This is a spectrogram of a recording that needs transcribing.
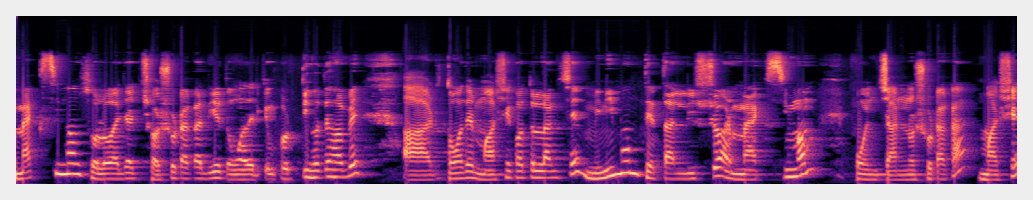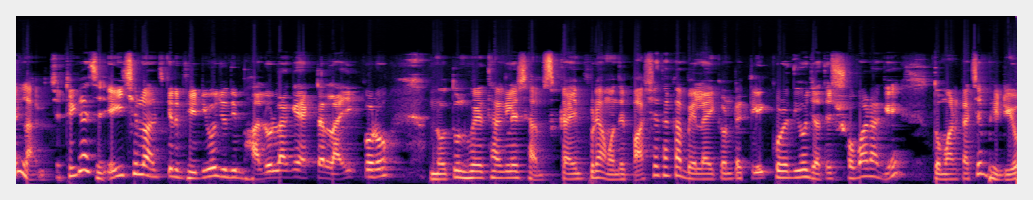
ম্যাক্সিমাম ষোলো হাজার ছশো টাকা দিয়ে তোমাদেরকে ভর্তি হতে হবে। আর তোমাদের মাসে কত লাগছে? মিনিমাম তেতাল্লিশশো আর ম্যাক্সিমাম পঞ্চান্নশো টাকা মাসে লাগছে, ঠিক আছে? এই ছিল আজকের ভিডিও যদি ভালো লাগে একটা লাইক করো। নতুন হয়ে থাকলে সাবস্ক্রাইব করে আমাদের পাশে থাকা বেল আইকনটা ক্লিক করে দিও, যাতে সবার আগে তোমার কাছে ভিডিও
